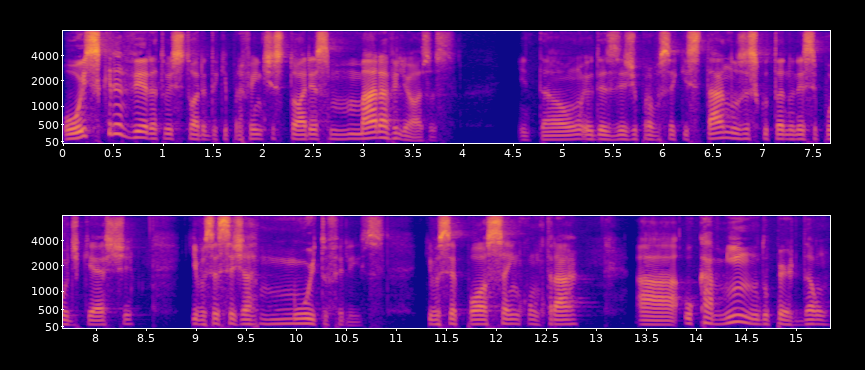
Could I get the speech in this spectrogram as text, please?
ou escrever a tua história daqui para frente histórias maravilhosas. Então, eu desejo para você que está nos escutando nesse podcast que você seja muito feliz, que você possa encontrar ah, o caminho do perdão,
